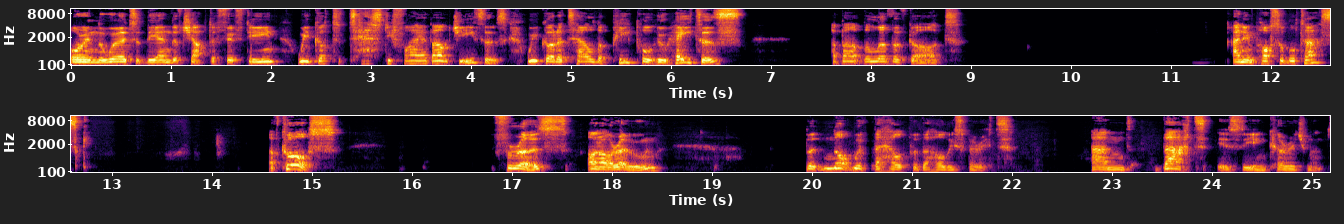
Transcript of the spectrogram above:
Or, in the words at the end of chapter 15, we've got to testify about Jesus. We've got to tell the people who hate us about the love of God. An impossible task? Of course, for us on our own, but not with the help of the Holy Spirit. And that is the encouragement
